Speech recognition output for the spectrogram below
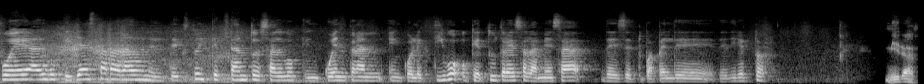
fue algo que ya estaba dado en el texto y qué tanto es algo que encuentran en colectivo o que tú traes a la mesa desde tu papel de, de director? Mira,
